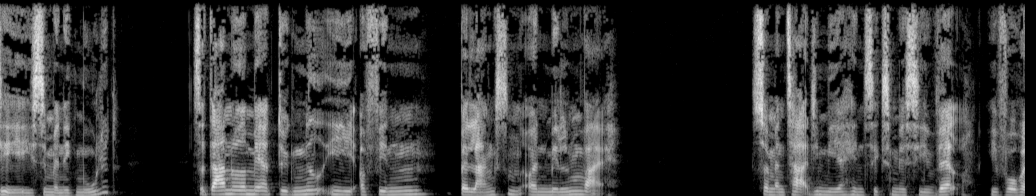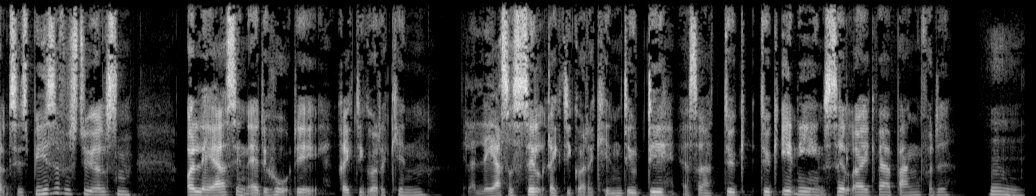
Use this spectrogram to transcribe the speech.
Det er simpelthen ikke muligt. Så der er noget med at dykke ned i at finde balancen og en mellemvej, så man tager de mere hensigtsmæssige valg i forhold til spiseforstyrrelsen, og lære sin ADHD rigtig godt at kende. Eller lære sig selv rigtig godt at kende. Det er jo det, altså dyk, dyk ind i en selv og ikke være bange for det. Mm,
